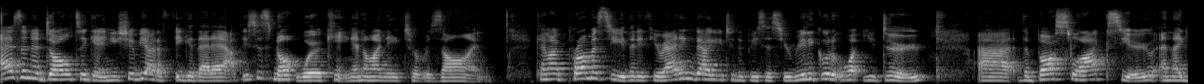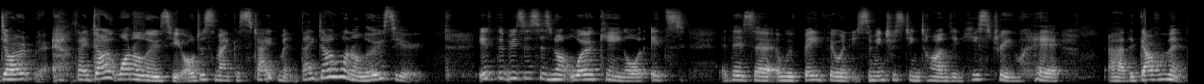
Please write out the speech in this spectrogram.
as an adult, again, you should be able to figure that out. This is not working and I need to resign. Can I promise you that if you're adding value to the business, you're really good at what you do, uh, the boss likes you and they don't they don't want to lose you. I'll just make a statement. They don't want to lose you. If the business is not working or it's there's a we've been through some interesting times in history where uh, the government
